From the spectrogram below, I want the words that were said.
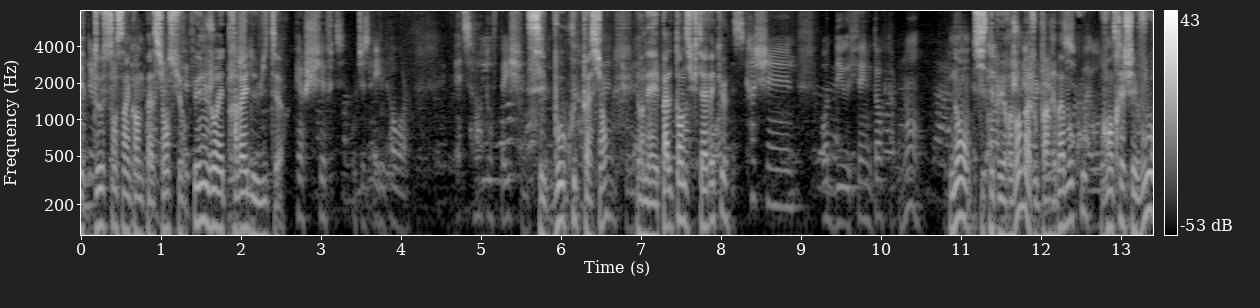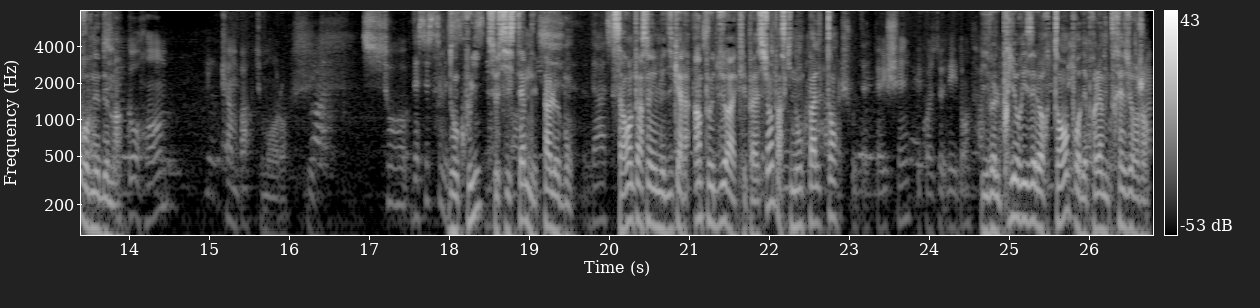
et 250 patients sur une journée de travail de 8 heures. C'est beaucoup de patients et on n'avait pas le temps de discuter avec eux. Non, si ce n'est pas urgent, bah, je ne vous parlerai pas beaucoup. Rentrez chez vous, revenez demain. Donc oui, ce système n'est pas le bon. Ça rend le personnel médical un peu dur avec les patients parce qu'ils n'ont pas le temps. Ils veulent prioriser leur temps pour des problèmes très urgents.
